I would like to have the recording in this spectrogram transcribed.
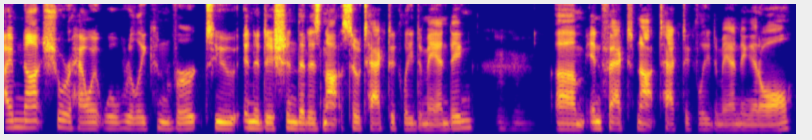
I'm not sure how it will really convert to an edition that is not so tactically demanding. Mhm. Um, in fact, not tactically demanding at all.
